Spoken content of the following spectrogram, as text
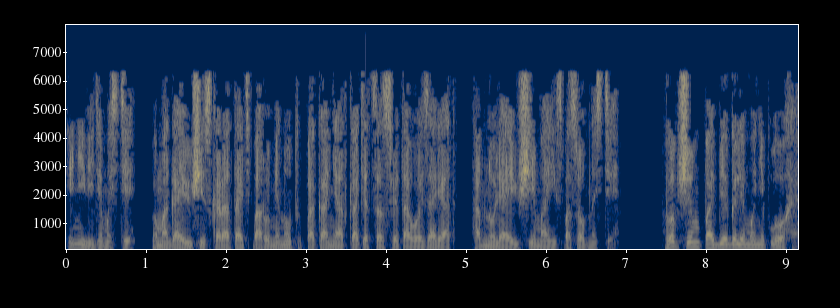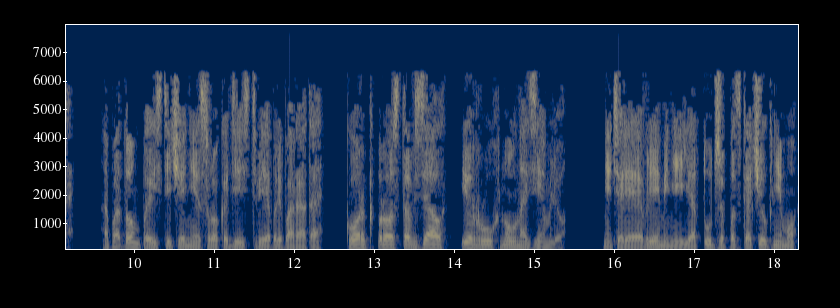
и невидимости, помогающей скоротать пару минут, пока не откатится световой заряд, обнуляющий мои способности. В общем, побегали мы неплохо, а потом, по истечении срока действия препарата, Корк просто взял и рухнул на землю. Не теряя времени, я тут же подскочил к нему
